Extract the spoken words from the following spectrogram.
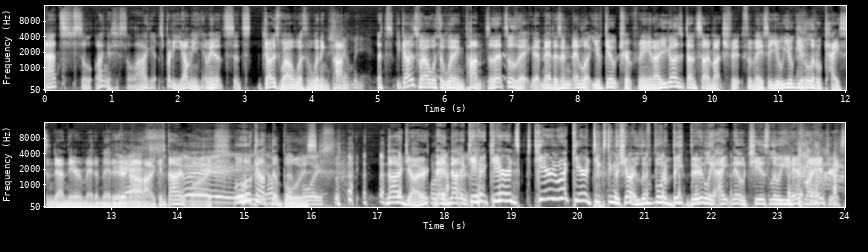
100%. Uh, it's just a, I think it's just a lager. It's pretty yummy. I mean, it's it's goes well with a winning punt. Yummy. It's it goes well with a winning punt. So that's all that, that matters. And, and look, you've guilt tripped me. You know, you guys have done so much for, for me. So you'll you'll get a little casing down there in Matamata and Yes. Ahoka. Don't worry. We'll hook up, the boys. No, Joe. And about no, Kieran, Kieran's Kieran, what Kieran texting the show? Liverpool to beat Burnley eight 0 Cheers, Louis. You have my address.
